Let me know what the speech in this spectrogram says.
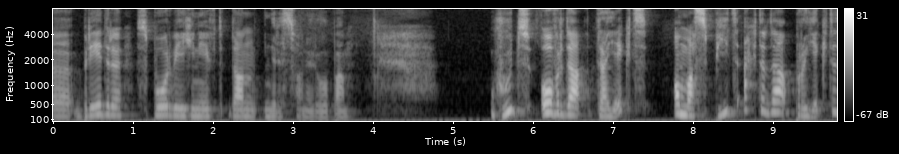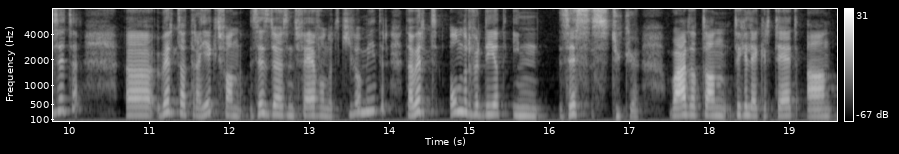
uh, bredere spoorwegen heeft dan in de rest van Europa. Goed, over dat traject, om wat speed achter dat project te zetten, uh, werd dat traject van 6500 kilometer, dat werd onderverdeeld in zes stukken, waar dat dan tegelijkertijd aan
